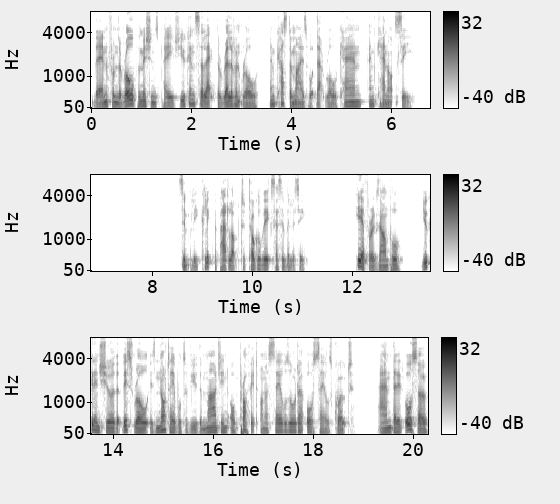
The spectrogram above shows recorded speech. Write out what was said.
Then, from the Role Permissions page, you can select the relevant role and customize what that role can and cannot see. Simply click the padlock to toggle the accessibility. Here, for example, you can ensure that this role is not able to view the margin or profit on a sales order or sales quote, and that it also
